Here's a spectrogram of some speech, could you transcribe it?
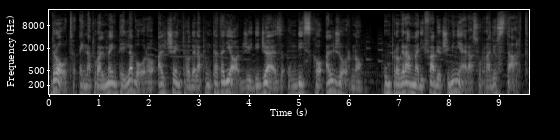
Drought è naturalmente il lavoro al centro della puntata di oggi di Jazz Un disco al giorno, un programma di Fabio Ciminiera su Radio Start.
